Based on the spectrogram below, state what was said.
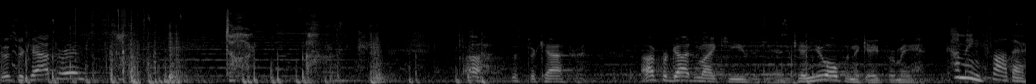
Sister Catherine? Darn. Ah, Sister Catherine. I've forgotten my keys again. Can you open the gate for me? Coming, Father.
